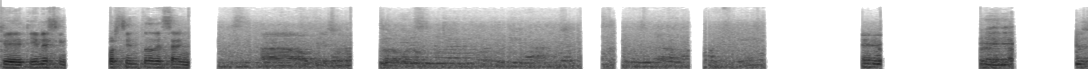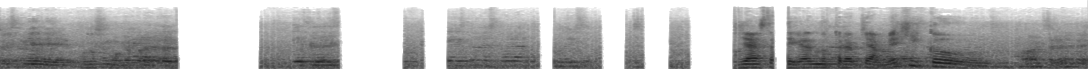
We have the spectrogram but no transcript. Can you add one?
Que tiene 5% de sangre. Ah, ok, eso no- no lo conozco. Yo sé que uno se movió por adelante. Porque Ya está llegando creo que a México. Oh, excelente.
